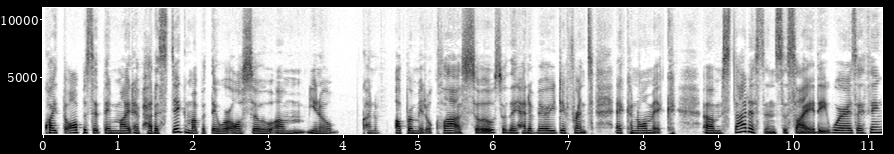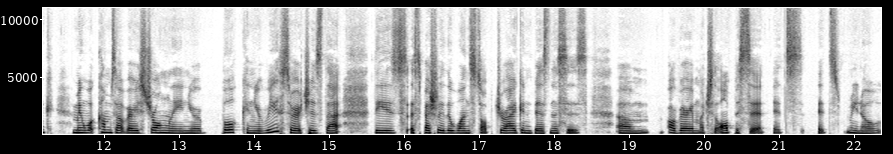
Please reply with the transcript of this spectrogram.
quite the opposite they might have had a stigma but they were also um you know kind of upper middle class. So so they had a very different economic um, status in society. Whereas i think i mean what comes out very strongly in your book and your research is that these, especially the one-stop dragon businesses, um, are very much the opposite. It's it's you know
